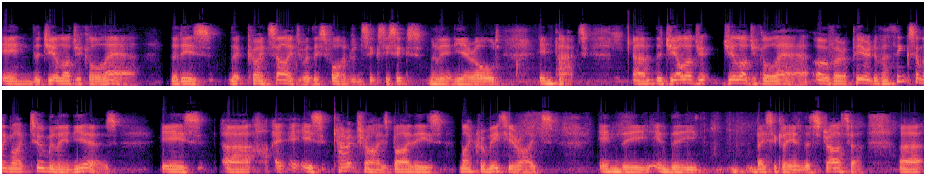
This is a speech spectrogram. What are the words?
in the geological layer that is that coincides with this 466 million year old impact. Um, the geologi- geological layer over a period of I think something like two million years is uh, is characterized by these micrometeorites in the in the basically in the strata. Uh,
